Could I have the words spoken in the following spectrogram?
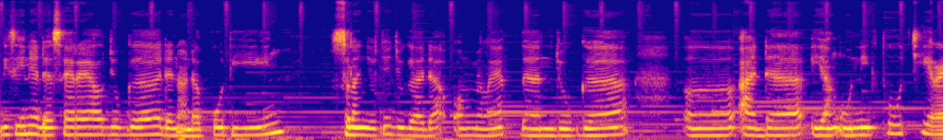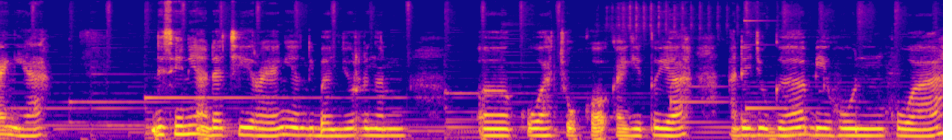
Di sini ada sereal juga dan ada puding. Selanjutnya juga ada omelet dan juga uh, ada yang unik tuh cireng ya. Di sini ada cireng yang dibanjur dengan uh, kuah cuko kayak gitu ya. Ada juga bihun kuah.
